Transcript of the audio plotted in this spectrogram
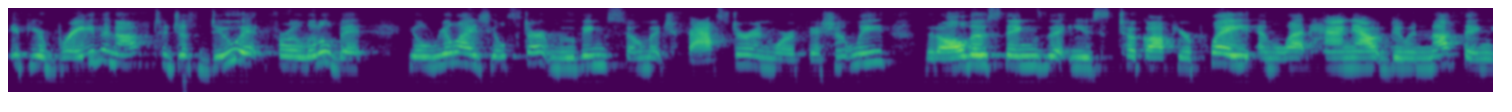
if you're brave enough to just do it for a little bit, you'll realize you'll start moving so much faster and more efficiently that all those things that you took off your plate and let hang out doing nothing,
